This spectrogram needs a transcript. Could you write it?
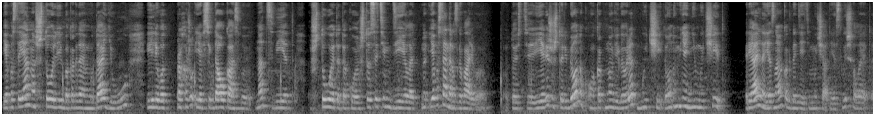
Я постоянно что-либо, когда ему даю, или вот прохожу, я всегда указываю на цвет, что это такое, что с этим делать. Ну, я постоянно разговариваю. То есть э, я вижу, что ребенок, он, как многие говорят, мычит. Он у меня не мычит. Реально, я знаю, когда дети мычат, я слышала это.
